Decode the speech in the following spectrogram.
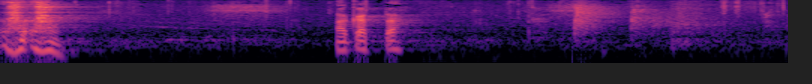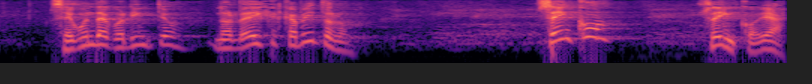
Acá está. Segunda Corintios, ¿nos le dije el capítulo? ¿Cinco? Cinco, ya.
